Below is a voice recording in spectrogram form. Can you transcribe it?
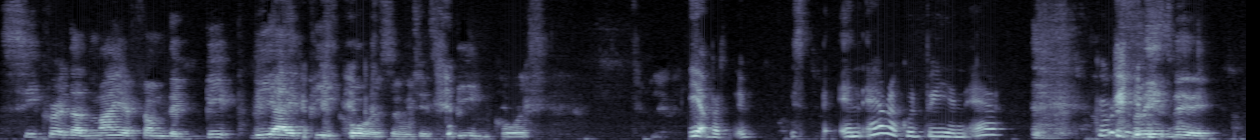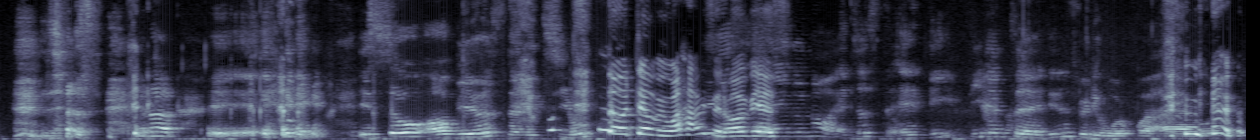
Secret admirer from the BIP VIP course, which is Beam course. Yeah, but an error could be an error. Please, baby. Just, you know, it's so obvious that it's you. no, tell me what how is it obvious? I don't know. It just it didn't uh, didn't really work. well. Uh, you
